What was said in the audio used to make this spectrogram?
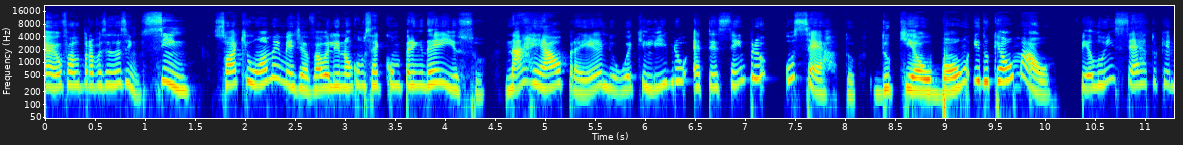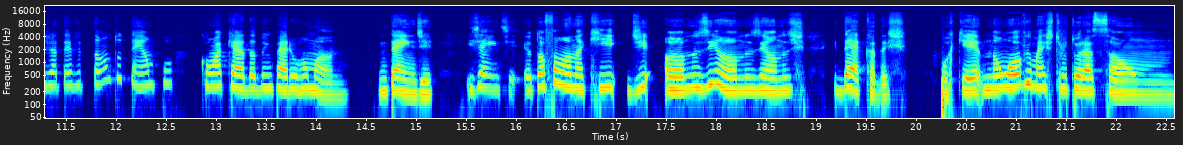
E aí eu falo para vocês assim: sim, só que o homem medieval ele não consegue compreender isso. Na real, para ele, o equilíbrio é ter sempre o certo do que é o bom e do que é o mal, pelo incerto que ele já teve tanto tempo com a queda do Império Romano. Entende? E, gente, eu tô falando aqui de anos e anos e anos e décadas. Porque não houve uma estruturação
